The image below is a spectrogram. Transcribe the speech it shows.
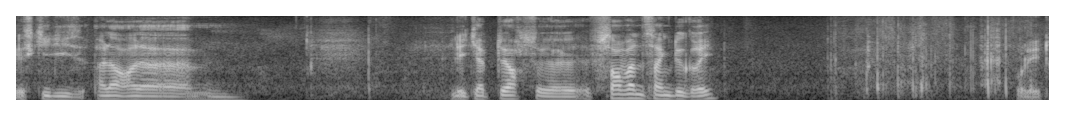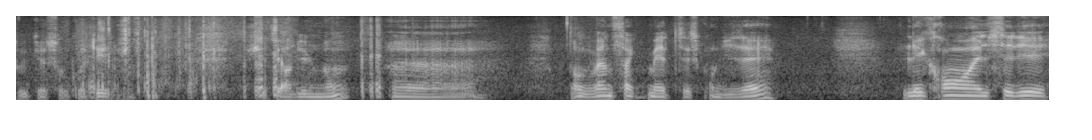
Qu'est-ce qu'ils disent Alors, euh, les capteurs 125 degrés pour les trucs sur le côté. J'ai perdu le nom. Euh, donc 25 mètres, c'est ce qu'on disait. L'écran LCD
